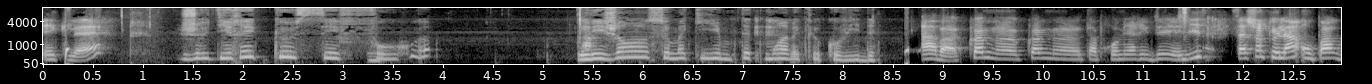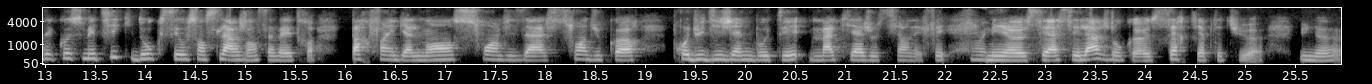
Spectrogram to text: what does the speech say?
et Claire. Je dirais que c'est faux. Ah. Les gens se maquillaient peut-être moins avec le Covid. Ah bah comme, euh, comme euh, ta première idée, Élise, Ouais. sachant que là, on parle des cosmétiques, donc c'est au sens large, hein. Ça va être parfum également, soins visage, soins du corps, produits d'hygiène, beauté, maquillage aussi en effet, Oui. mais euh, c'est assez large, donc euh, certes, il y a peut-être eu euh, une,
